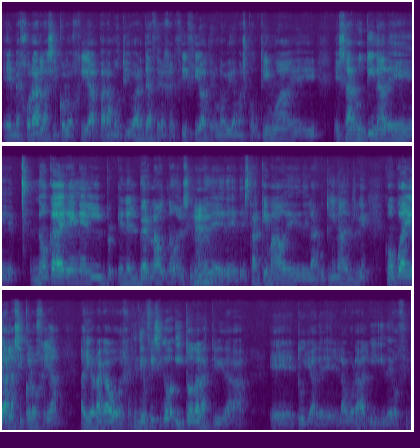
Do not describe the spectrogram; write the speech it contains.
eh, mejorar la psicología para motivarte a hacer ejercicio, a tener una vida más continua, eh, esa rutina de no caer en el, en el burnout, ¿no? el síndrome mm. de, de, de, estar quemado de, de, la rutina, de no sé qué. ¿Cómo puede ayudar la psicología a llevar a cabo ejercicio físico y toda la actividad eh, tuya de laboral y de ocio?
